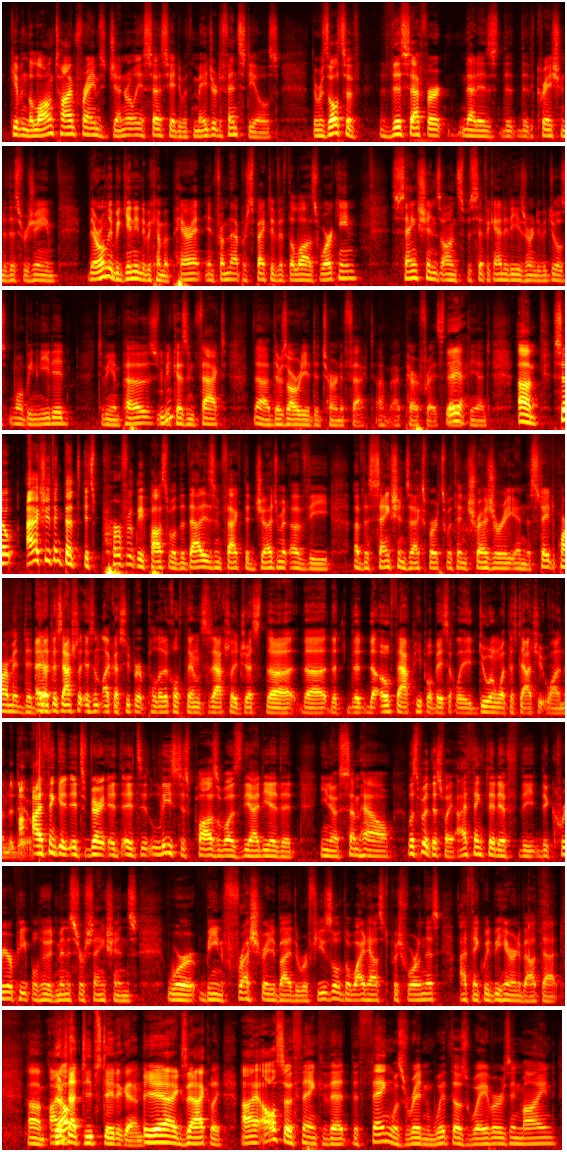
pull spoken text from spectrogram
Given the long time frames generally associated with major defense deals, the results of this effort, that is, the, the creation of this regime, they're only beginning to become apparent. And from that perspective, if the law is working, sanctions on specific entities or individuals won't be needed to be imposed mm-hmm. because, in fact, uh, there's already a deterrent effect. I, I paraphrased that yeah, yeah. at the end. Um, so I actually think that it's perfectly possible that that is, in fact, the judgment of the of the sanctions experts within Treasury and the State Department. That and that this actually isn't like a super political thing. This is actually just the the the, the, the OFAC people basically doing what the statute wanted them to do. I think it, it's very it, it's at least as plausible as the idea that you know somehow let's put it this way. I think that if the the career people who administer sanctions were being frustrated by the refusal of the White House to push forward on this, I think we'd be hearing about that. Um, There's that deep state again. Yeah, exactly. I also think that the thing was written with those waivers in mind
